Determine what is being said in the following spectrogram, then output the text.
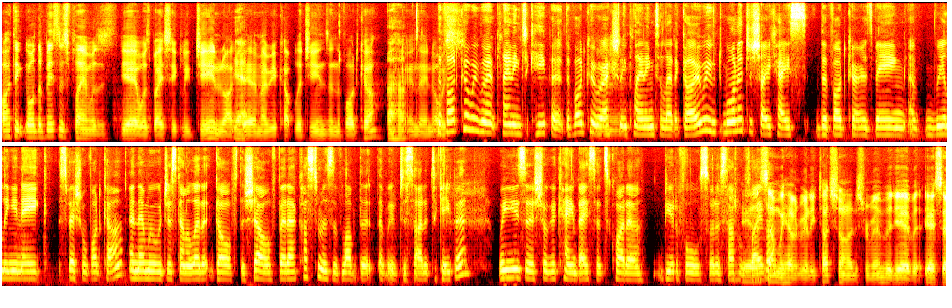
I think well the business plan was yeah was basically gin, like Yeah. yeah, maybe a couple of gins and the vodka, Uh-huh. and then The vodka, we weren't planning to keep it. The vodka, we were actually planning to let it go. We wanted to showcase the vodka as being a really unique, special vodka, and then we were just going to let it go off the shelf. But our customers have loved it that we've decided to keep it. We use a sugar cane base that's quite a beautiful, sort of subtle Yeah, flavour. some we haven't really touched on. I just remembered. Yeah, but yeah. So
